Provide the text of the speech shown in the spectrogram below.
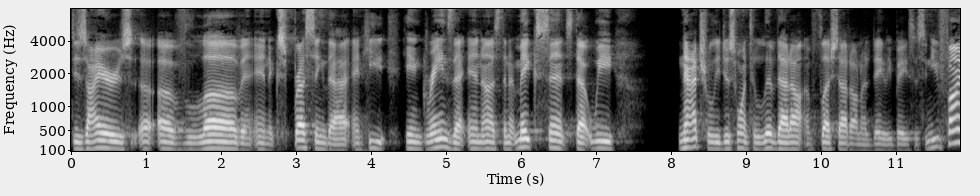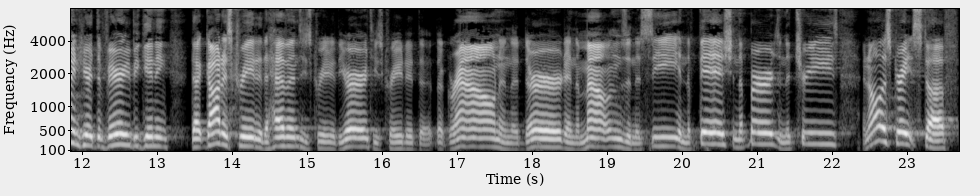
desires uh, of love and, and, expressing that, and he, he ingrains that in us, then it makes sense that we naturally just want to live that out and flesh that out on a daily basis. And you find here at the very beginning that God has created the heavens, He's created the earth, He's created the, the ground and the dirt and the mountains and the sea and the fish and the birds and the trees and all this great stuff.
